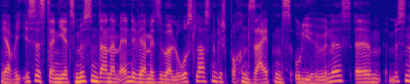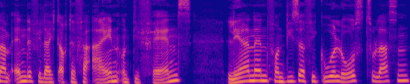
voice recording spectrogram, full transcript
Ja, wie ist es denn jetzt? Müssen dann am Ende, wir haben jetzt über Loslassen gesprochen, seitens Uli Hoeneß, ähm, müssen am Ende vielleicht auch der Verein und die Fans lernen, von dieser Figur loszulassen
